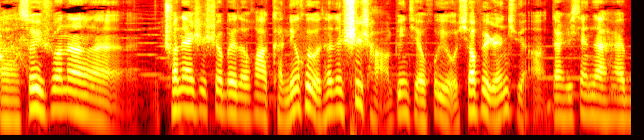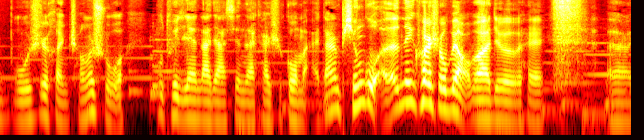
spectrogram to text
嗯，所以说呢，穿戴式设备的话，肯定会有它的市场，并且会有消费人群啊。但是现在还不是很成熟，不推荐大家现在开始购买。但是苹果的那块手表吧，就嘿，呃，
